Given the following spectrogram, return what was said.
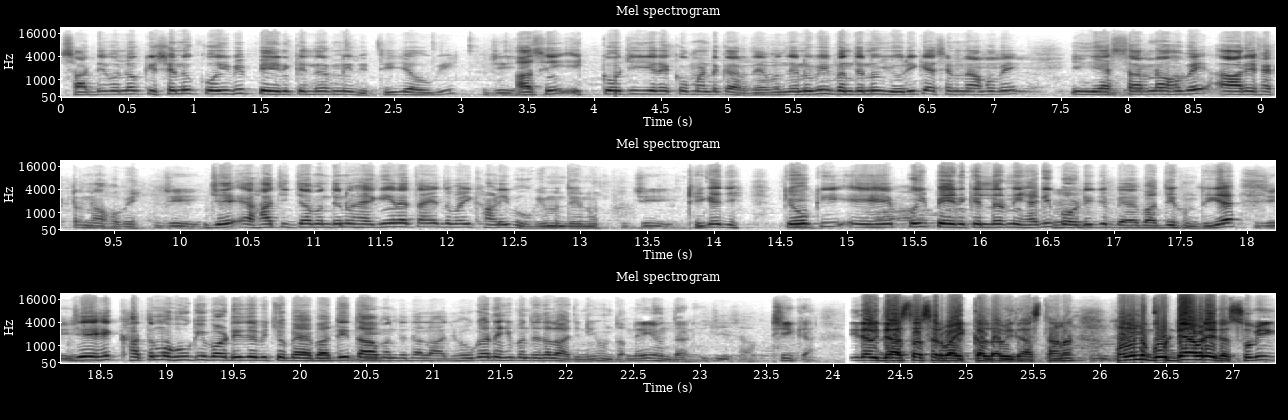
ਸਾਡੇ ਵੱਲੋਂ ਕਿਸੇ ਨੂੰ ਕੋਈ ਵੀ ਪੇਨ ਕਿਲਰ ਨਹੀਂ ਦਿੱਤੀ ਜਾਊਗੀ। ਜੀ। ਅਸੀਂ ਇੱਕੋ ਚੀਜ਼ ਰეკਮੈਂਡ ਕਰਦੇ ਆ ਬੰਦੇ ਨੂੰ ਵੀ ਬੰਦੇ ਨੂੰ ਯੂਰਿਕ ਐਸਿਡ ਨਾ ਹੋਵੇ ਈਐਸਆਰ ਨਾ ਹੋਵੇ ਆਰਏ ਫੈਕਟਰ ਨਾ ਹੋਵੇ। ਜੀ। ਜੇ ਇਹ ਚੀਜ਼ਾਂ ਬੰਦੇ ਨੂੰ ਹੈਗੀਆਂ ਨੇ ਤਾਂ ਇਹ ਦਵਾਈ ਖਾਣੀ ਪਊਗੀ ਬੰਦੇ ਨੂੰ। ਜੀ। ਠੀਕ ਹੈ ਜੀ? ਕਿਉਂਕਿ ਇਹ ਕੋਈ ਪੇਨ ਕਿਲਰ ਨਹੀਂ ਹੈਗੀ ਬਾਡੀ 'ਚ ਬੈਬਾਦੀ ਹੁੰਦੀ ਹੈ। ਜੇ। ਇਹ ਖਤਮ ਹੋਊਗੀ ਬਾਡੀ ਦੇ ਵਿੱਚੋਂ ਬੈਬਾਦੀ ਤਾਂ ਬੰਦੇ ਦਾ ਇਲਾਜ ਹੋਊਗਾ ਨਹੀਂ ਬੰਦੇ ਦਾ ਇਲਾਜ ਨਹੀਂ ਹੁੰਦਾ। ਨਹੀਂ ਹੁੰਦਾ ਨਹੀਂ ਜੀ ਸਾਹਿਬ। ਠੀਕ ਆ। ਇਹਦਾ ਵੀ ਦੱਸਤਾ ਸਰਵਾਈਕਲ ਦਾ ਵੀ ਦੱਸਤਾ ਨਾ। ਹੁਣ ਮੈਨੂੰ ਗੋਡਿਆਂ ਬਾਰੇ ਦੱਸੋ ਵੀ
